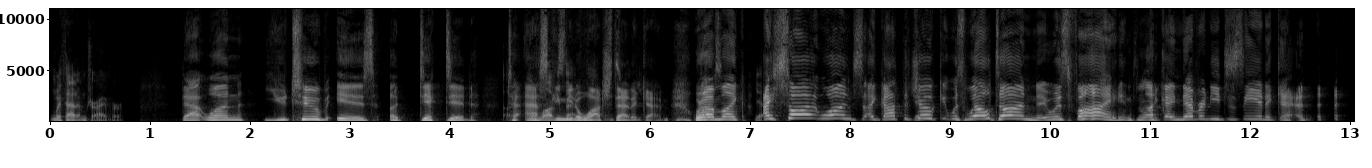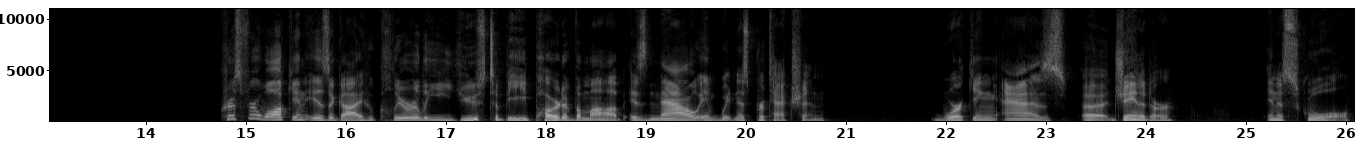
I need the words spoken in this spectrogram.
with Adam Driver. That one, YouTube is addicted to it asking me to watch that again. Where Loves- I'm like, yeah. I saw it once. I got the Yeah. joke. It was well done. It was fine. Like I never need to see it again. Christopher Walken is a guy who clearly used to be part of the mob, is now in witness protection, working as a janitor in a school,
